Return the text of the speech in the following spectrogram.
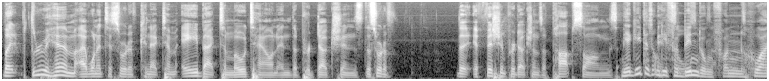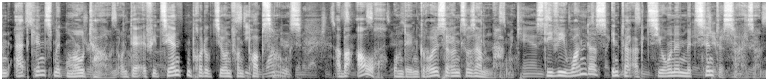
But through him, I wanted to sort of connect him a back to Motown and the productions, the sort of the efficient productions of pop songs. Mir geht es um die Verbindung von Juan Atkins mit Motown und der effizienten Produktion von Popsongs, aber auch um den größeren Zusammenhang. Stevie Wonders Interaktionen mit Synthesizern,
